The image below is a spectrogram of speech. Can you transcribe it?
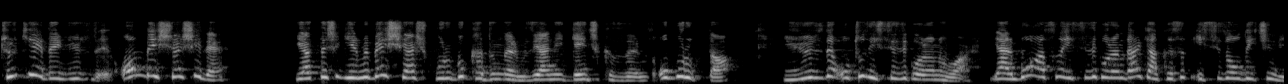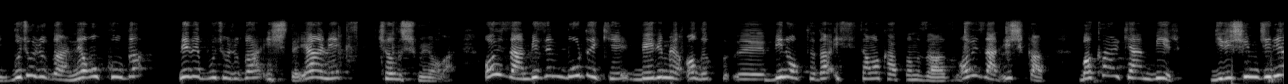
Türkiye'de yüzde 15 yaş ile yaklaşık 25 yaş grubu kadınlarımız yani genç kızlarımız o grupta yüzde 30 işsizlik oranı var. Yani bu aslında işsizlik oranı derken kasıt işsiz olduğu için değil. Bu çocuklar ne okulda ne de bu çocuklar işte yani çalışmıyorlar. O yüzden bizim buradaki verimi alıp e, bir noktada istihdama katmamız lazım. O yüzden iş kat bakarken bir girişimciliği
